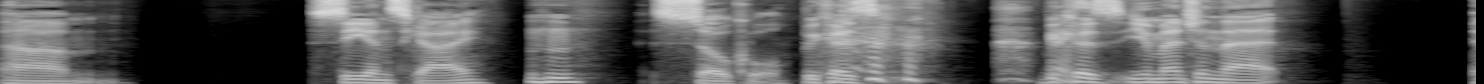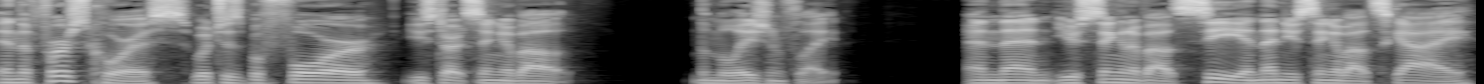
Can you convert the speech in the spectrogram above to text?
um, sea and sky Mhm. so cool because because you mentioned that in the first chorus which is before you start singing about the malaysian flight and then you're singing about sea and then you sing about sky.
